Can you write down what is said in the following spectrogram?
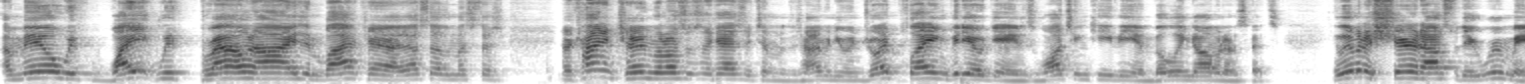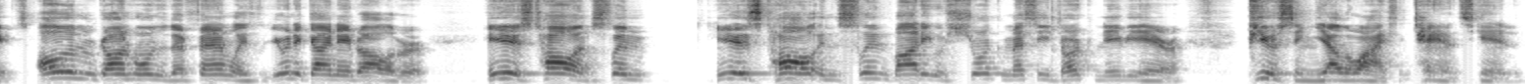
A male with white with brown eyes and black hair. I also have a mustache. You're kind of caring but also sarcastic some of the time, and you enjoy playing video games, watching TV, and building domino sets. You live in a shared house with your roommates. All of them have gone home to their families, you and a guy named Oliver. He is tall and slim. He is tall and slim body with short, messy, dark navy hair, piercing yellow eyes, and tan skin.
